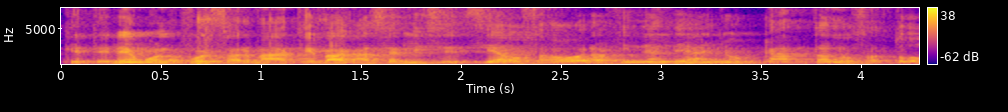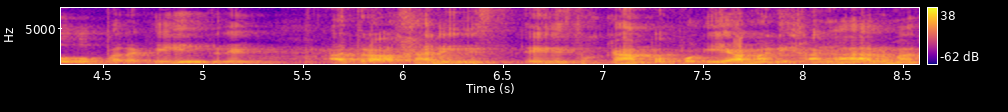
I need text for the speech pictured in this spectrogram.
que tenemos la Fuerza Armada que van a ser licenciados ahora, a final de año. Cáptalos a todos para que entren a trabajar en, est- en estos campos, porque ya manejan armas,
